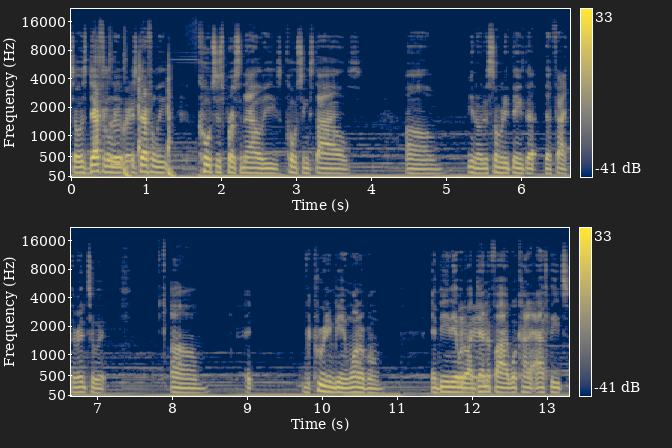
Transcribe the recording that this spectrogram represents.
so it's definitely Absolutely. it's definitely coaches personalities coaching styles um you know there's so many things that that factor into it um it, recruiting being one of them and being able to Mhm. identify what kind of athletes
